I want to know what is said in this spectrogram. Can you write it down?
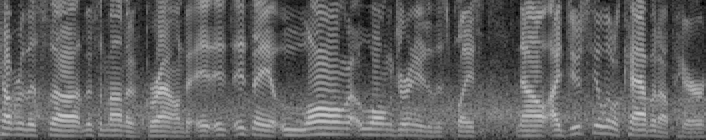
cover this uh, this amount of ground. It is a long, long journey to this place. Now, I do see a little cabin up here.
